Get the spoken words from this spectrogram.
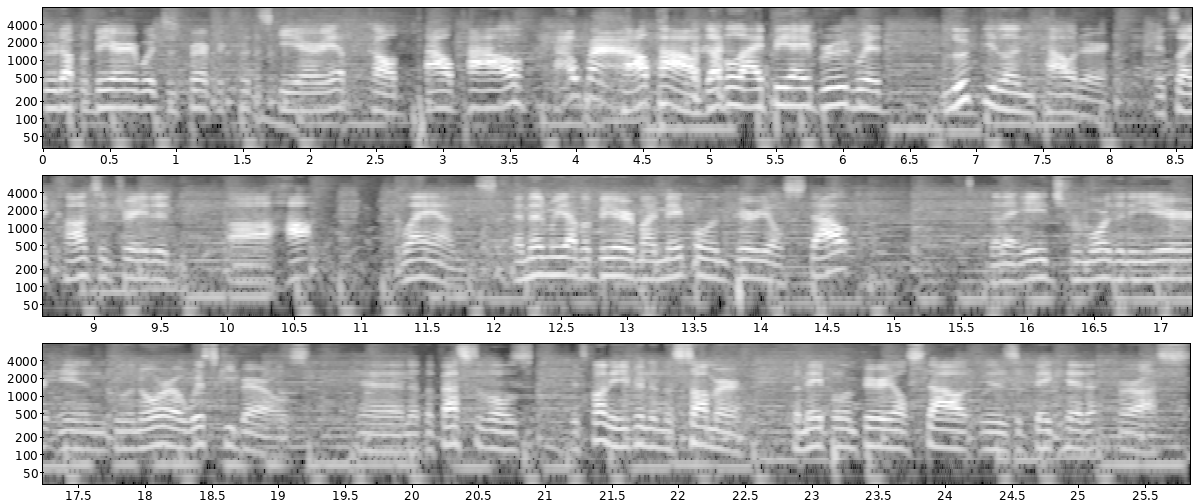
Brewed up a beer which is perfect for the ski area called Pow Pow. Pow pow. Pow Pow, double IPA brewed with lupulin powder. It's like concentrated uh, hop glands. And then we have a beer, my Maple Imperial Stout, that I aged for more than a year in Glenora whiskey barrels. And at the festivals, it's funny, even in the summer, the Maple Imperial Stout is a big hit for us.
